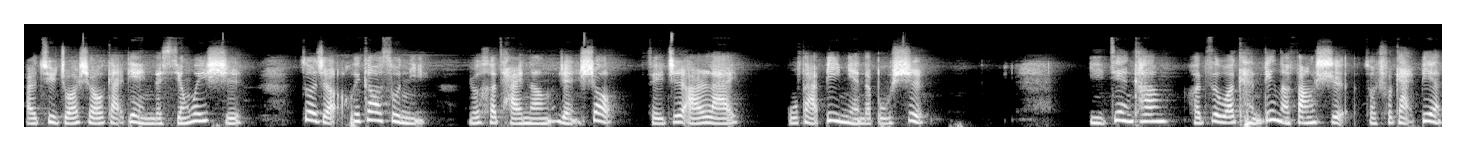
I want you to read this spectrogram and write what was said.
而去着手改变你的行为时，作者会告诉你如何才能忍受随之而来、无法避免的不适，以健康和自我肯定的方式做出改变，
